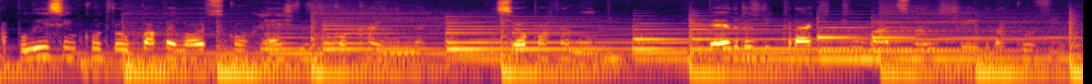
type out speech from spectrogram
A polícia encontrou papelotes com restos de cocaína em seu apartamento e pedras de crack queimadas na lixeira da cozinha.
